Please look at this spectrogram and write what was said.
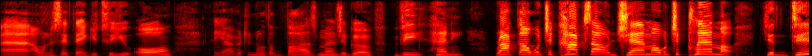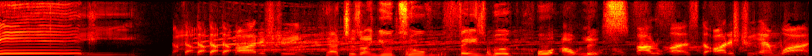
And I want to say thank you to you all. And you already know the vibes, man. Your girl, V. Henny. Rock out with your cocks out, jam out with your clam out. You dig? Hey. The, the, the artistry. Catch us on YouTube, Facebook, or outlets. Follow us, the artistry NY.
